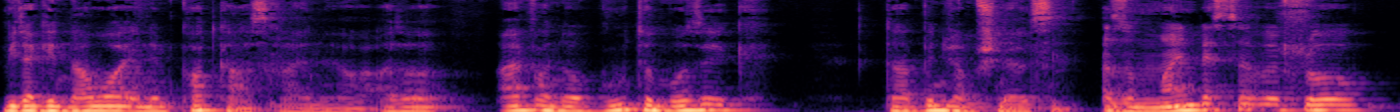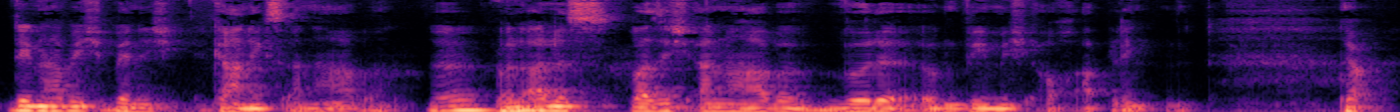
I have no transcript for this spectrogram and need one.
wieder genauer in den Podcast reinhöre. Also einfach nur gute Musik, da bin ich am schnellsten. Also mein bester Workflow, den habe ich, wenn ich gar nichts anhabe. Ne? Weil alles, was ich anhabe, würde irgendwie mich auch ablenken. Ja.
